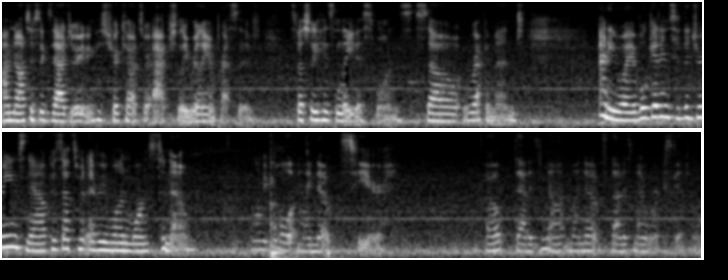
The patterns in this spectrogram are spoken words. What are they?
I'm not just exaggerating, his trick shots are actually really impressive, especially his latest ones. So, recommend. Anyway, we'll get into the dreams now because that's what everyone wants to know. Let me pull up my notes here. Oh, that is not my notes, that is my work schedule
